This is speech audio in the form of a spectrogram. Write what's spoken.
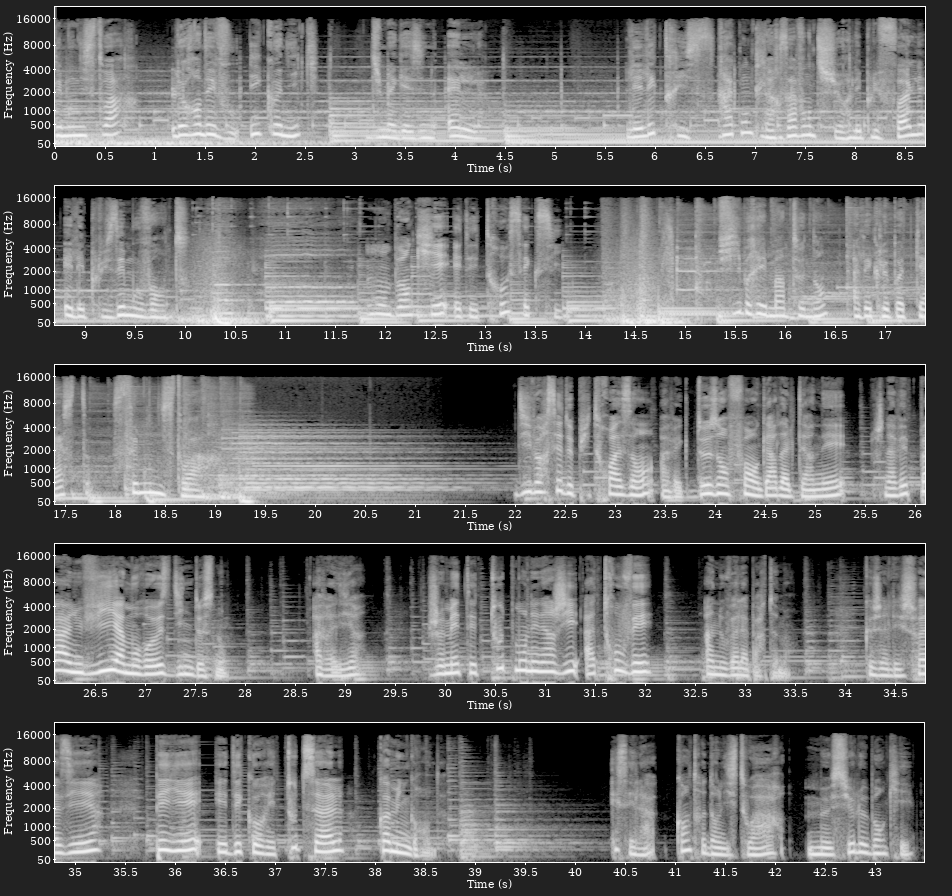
C'est mon histoire, le rendez-vous iconique du magazine Elle. Les lectrices racontent leurs aventures les plus folles et les plus émouvantes. Mon banquier était trop sexy. Vibrez maintenant avec le podcast C'est mon histoire. Divorcée depuis trois ans, avec deux enfants en garde alternée, je n'avais pas une vie amoureuse digne de ce nom. À vrai dire, je mettais toute mon énergie à trouver un nouvel appartement, que j'allais choisir, payer et décorer toute seule comme une grande. Et c'est là qu'entre dans l'histoire Monsieur le banquier.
